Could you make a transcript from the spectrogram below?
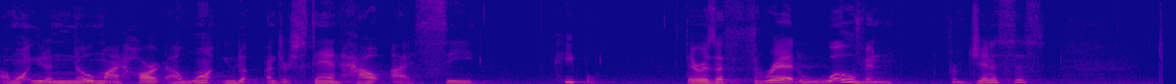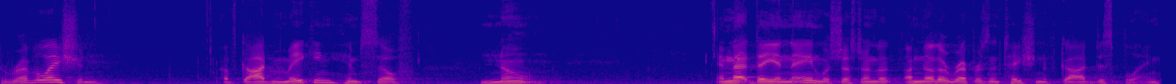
I want you to know my heart. I want you to understand how I see people. There is a thread woven from Genesis to Revelation of God making himself known. And that day in Nain was just another representation of God displaying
